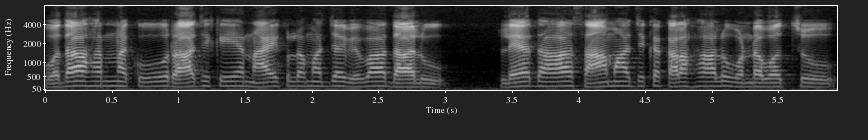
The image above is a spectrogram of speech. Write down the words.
ఉదాహరణకు రాజకీయ నాయకుల మధ్య వివాదాలు లేదా సామాజిక కలహాలు ఉండవచ్చు.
